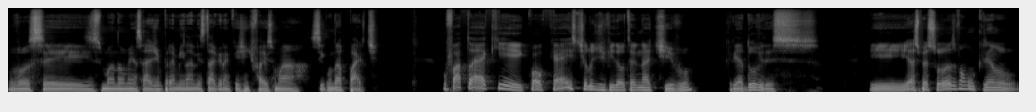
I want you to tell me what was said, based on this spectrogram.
vocês mandam mensagem para mim lá no Instagram que a gente faz uma segunda parte. O fato é que qualquer estilo de vida alternativo cria dúvidas. E as pessoas vão criando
